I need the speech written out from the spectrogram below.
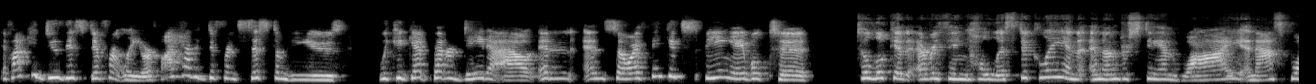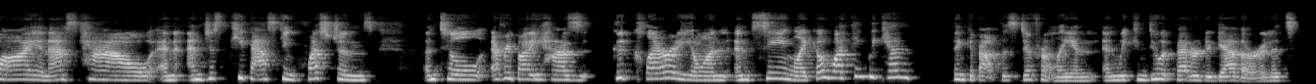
if i could do this differently or if i had a different system to use we could get better data out. And and so i think it's being able to to look at everything holistically and, and understand why and ask why and ask how and, and just keep asking questions until everybody has good clarity on and seeing like oh i think we can think about this differently and and we can do it better together. And it's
